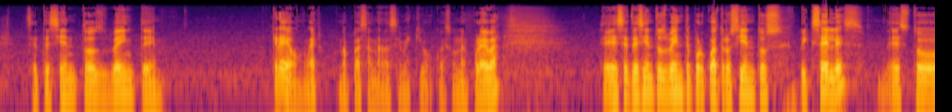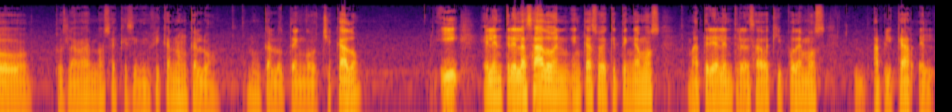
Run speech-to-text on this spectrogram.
720. Creo, bueno, no pasa nada si me equivoco, es una prueba. 720 por 400 píxeles. Esto, pues la verdad no sé qué significa, nunca lo, nunca lo tengo checado. Y el entrelazado, en, caso de que tengamos material entrelazado, aquí podemos aplicar el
